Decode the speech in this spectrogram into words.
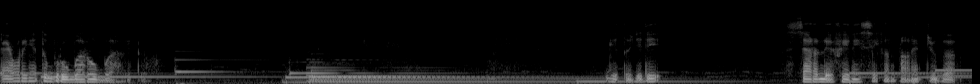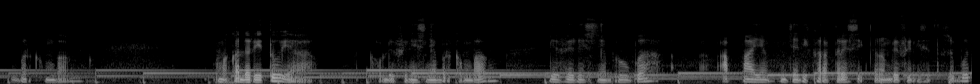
teorinya tuh berubah-ubah gitu. Gitu jadi secara definisi kan planet juga berkembang. Maka dari itu ya kalau definisinya berkembang definisinya berubah apa yang menjadi karakteristik dalam definisi tersebut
